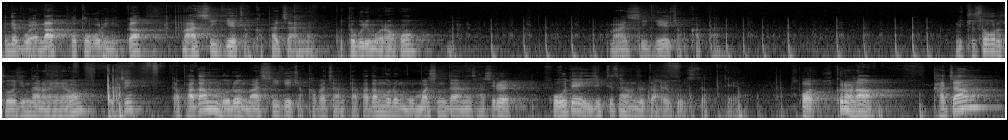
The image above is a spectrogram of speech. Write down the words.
근데 뭐야? not 포터블이니까 마시기에 적합하지 않은 포터블이 뭐라고? 마시기에 적합한 주석으로 주어진 단어예요. 그렇지? 그러니까 바닷물은 마시기에 적합하지 않다. 바닷물은 못 마신다는 사실을 고대 이집트 사람들도 알고 있었대요. But, 그러나 가장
